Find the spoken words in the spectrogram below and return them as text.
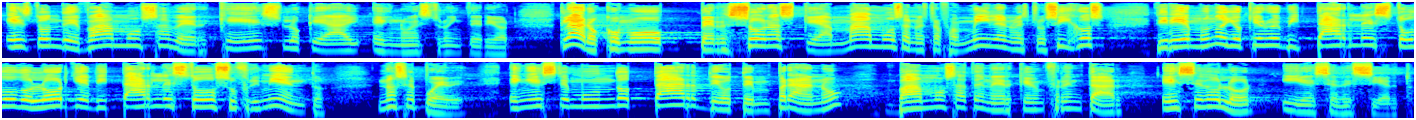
es donde vamos a ver qué es lo que hay en nuestro interior. Claro, como personas que amamos a nuestra familia, a nuestros hijos, diríamos, no, yo quiero evitarles todo dolor y evitarles todo sufrimiento. No se puede. En este mundo, tarde o temprano, vamos a tener que enfrentar ese dolor y ese desierto.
